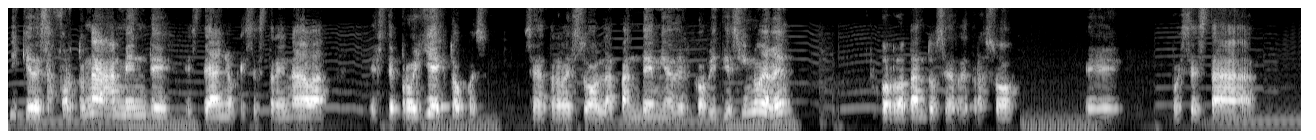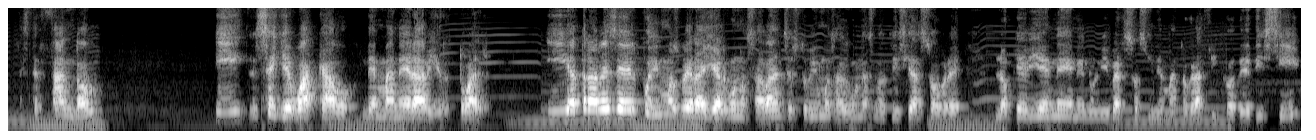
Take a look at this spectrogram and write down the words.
y que desafortunadamente este año que se estrenaba este proyecto, pues se atravesó la pandemia del COVID-19, por lo tanto se retrasó eh, pues esta, este fandom y se llevó a cabo de manera virtual. Y a través de él pudimos ver ahí algunos avances, tuvimos algunas noticias sobre lo que viene en el universo cinematográfico de DC,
